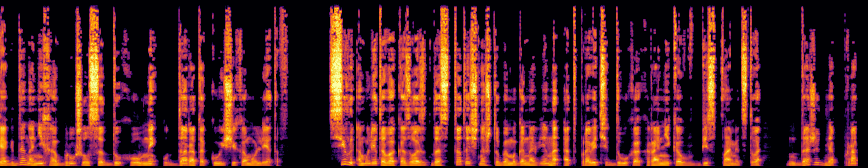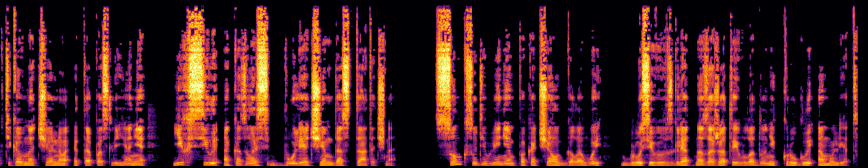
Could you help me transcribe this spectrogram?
когда на них обрушился духовный удар атакующих амулетов. Силы амулетов оказалось достаточно, чтобы мгновенно отправить двух охранников в беспамятство. Даже для практиков начального этапа слияния их силы оказалось более чем достаточно. Сонг с удивлением покачал головой, бросив взгляд на зажатый в ладони круглый амулет.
